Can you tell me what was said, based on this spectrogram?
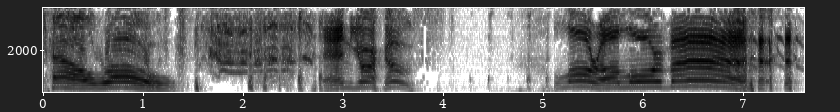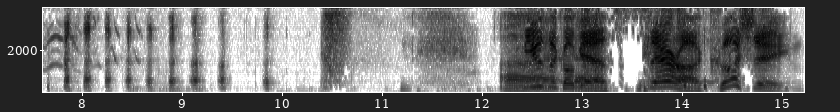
Tal-Rho. and your host, Laura Lor-Van. Uh, Musical uh, guest, Sarah Cushing.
